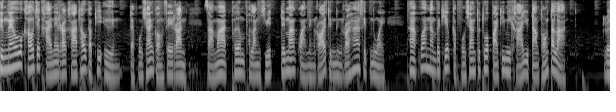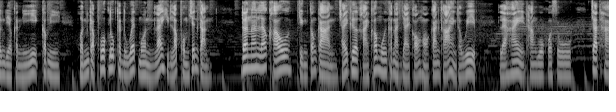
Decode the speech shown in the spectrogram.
ถึงแม้ว่าเขาจะขายในราคาเท่ากับที่อื่น แต่โพชั่นของเซรันสามารถเพิ่มพลังชีวิตได้มากกว่า 100-150ถึง150หน่วย หากว่านำไปเทียบกับโพชั่นทั่วๆไปที่มีขายอยู่ตามท้องตลาด เรื่องเดียวกันนี้ก็มีผลกับพวกลูกธนูเวทมนต์และหินลับคมเช่นกัน ดังนั้นแล้วเขาจึงต้องการใช้เครือข่ายข้อมูลขนาดใหญ่ของหอการค้าแห่งทวีป และให้ทางโวโกซูจัดหา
